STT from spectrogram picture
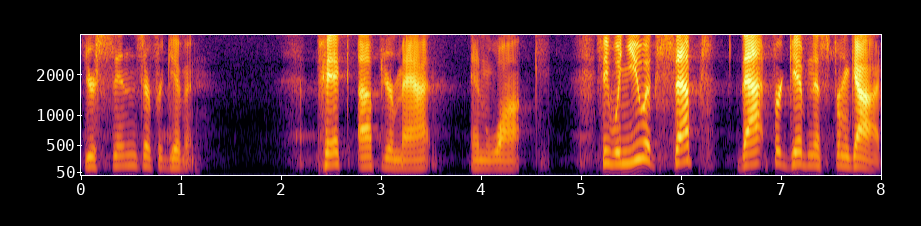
your sins are forgiven. Pick up your mat and walk. See, when you accept that forgiveness from God,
